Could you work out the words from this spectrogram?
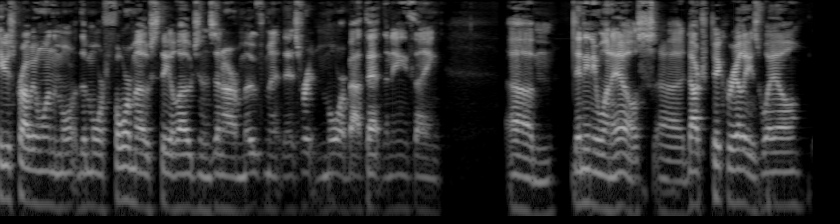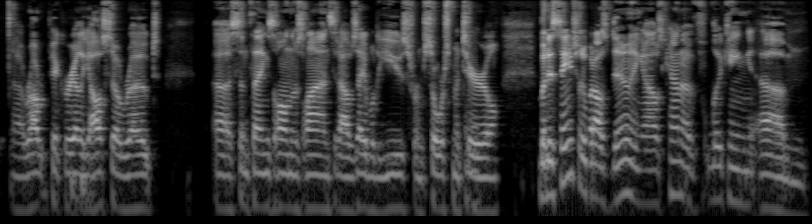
he was probably one of the more the more foremost theologians in our movement that's written more about that than anything um, than anyone else. Uh, Dr. Picirilli as well. Uh, Robert Picirilli also wrote uh, some things along those lines that I was able to use from source material. But essentially, what I was doing, I was kind of looking um,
